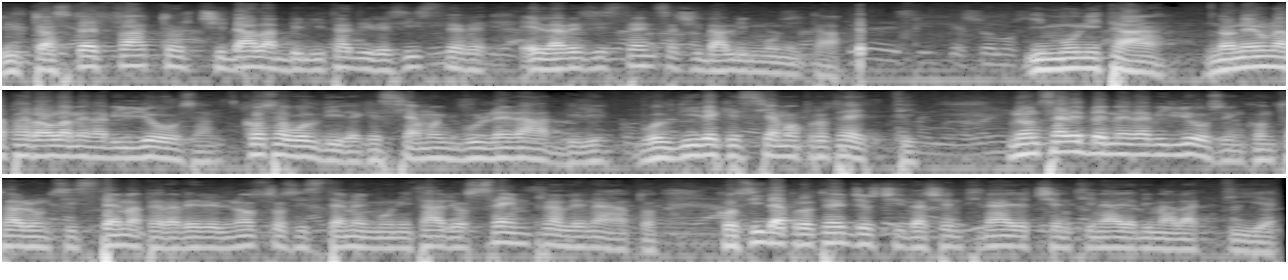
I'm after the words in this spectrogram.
Il transfer factor ci dà l'abilità di resistere e la resistenza ci dà l'immunità. Immunità non è una parola meravigliosa. Cosa vuol dire? Che siamo invulnerabili? Vuol dire che siamo protetti? Non sarebbe meraviglioso incontrare un sistema per avere il nostro sistema immunitario sempre allenato, così da proteggerci da centinaia centinaia di malattie?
